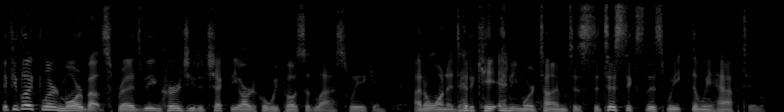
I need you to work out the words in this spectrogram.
If you'd like to learn more about spreads, we encourage you to check the article we posted last week, and I don't want to dedicate any more time to statistics this week than we have to.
